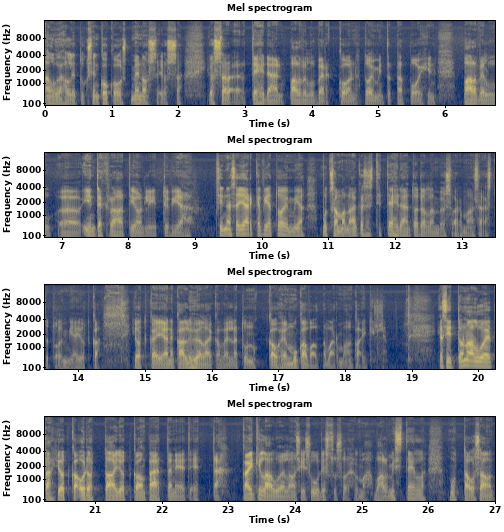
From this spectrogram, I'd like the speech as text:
aluehallituksen kokous menossa, jossa, jossa tehdään palveluverkkoon, toimintatapoihin, palveluintegraatioon liittyviä sinänsä järkeviä toimia, mutta samanaikaisesti tehdään todella myös varmaan säästötoimia, jotka, jotka ei ainakaan lyhyellä aikavälillä tunnu kauhean mukavalta varmaan kaikille. Ja sitten on alueita, jotka odottaa, jotka on päättäneet, että Kaikilla alueilla on siis uudistusohjelma valmisteilla, mutta osa on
